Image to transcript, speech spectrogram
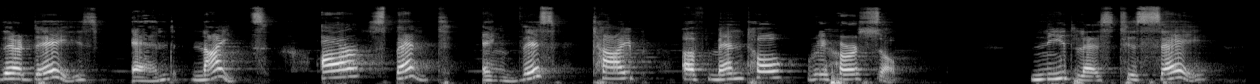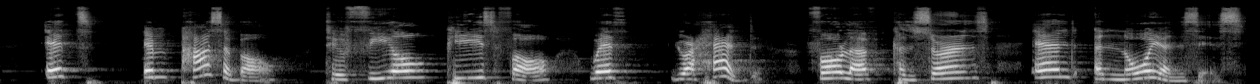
their days and nights are spent in this type of mental rehearsal. Needless to say, it's impossible to feel peaceful with your head full of concerns and annoyances.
